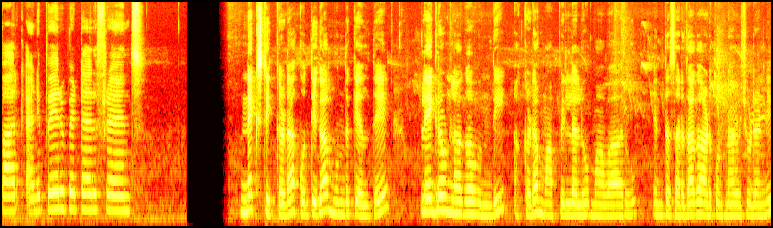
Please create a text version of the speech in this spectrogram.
పార్క్ అని పేరు పెట్టారు ఫ్రెండ్స్ నెక్స్ట్ ఇక్కడ కొద్దిగా ముందుకెళ్తే ప్లే గ్రౌండ్ లాగా ఉంది అక్కడ మా పిల్లలు మా వారు ఎంత సరదాగా ఆడుకుంటున్నారో చూడండి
